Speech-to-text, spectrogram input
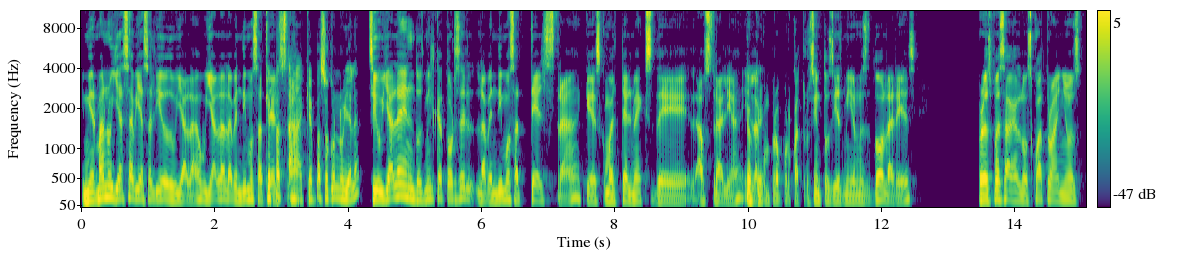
Y mi hermano ya se había salido de Uyala. Uyala la vendimos a ¿Qué Telstra. ¿Qué pasó con Uyala? Sí, Uyala en el 2014 la vendimos a Telstra, que es como el Telmex de Australia, y la compró por 410 millones de dólares. Pero después, a los cuatro años,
